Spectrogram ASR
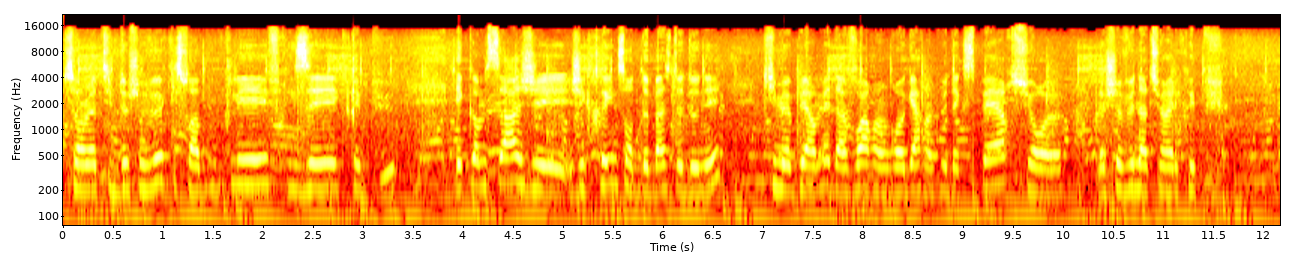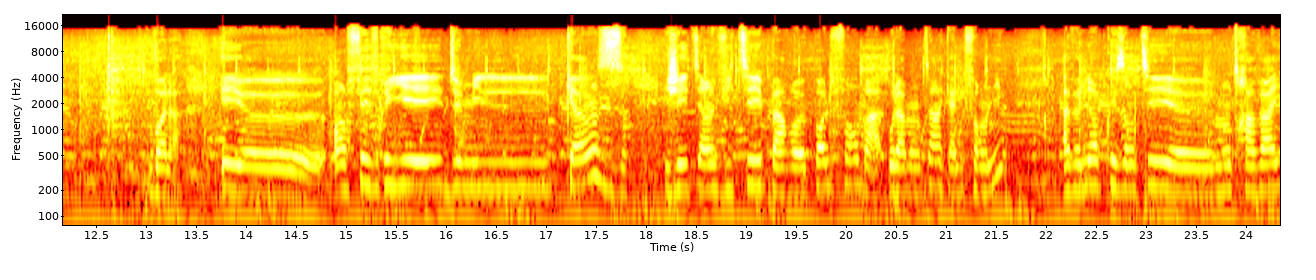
sur le type de cheveux, qui soient bouclés, frisés, crépus. Et comme ça, j'ai créé une sorte de base de données qui me permet d'avoir un regard un peu d'expert sur euh, le cheveu naturel crépus. Voilà. Et euh, en février 2015, j'ai été invitée par euh, Paul Form au Lamentin, en Californie, à venir présenter mon travail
